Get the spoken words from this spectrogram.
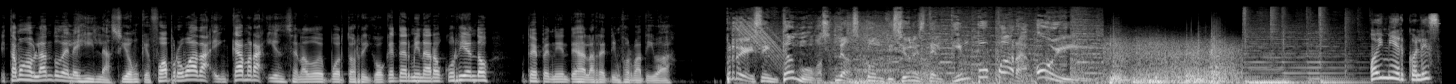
estamos hablando de legislación que fue aprobada en Cámara y en Senado de Puerto Rico. ¿Qué terminará ocurriendo? Ustedes pendientes a la red informativa. Presentamos las condiciones del tiempo para hoy. Hoy miércoles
